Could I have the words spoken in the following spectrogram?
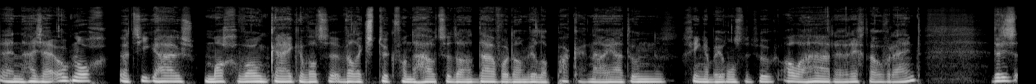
en hij zei ook nog, het ziekenhuis mag gewoon kijken wat ze, welk stuk van de hout ze dan, daarvoor dan willen pakken. Nou ja, toen gingen bij ons natuurlijk alle haren recht overeind. Er is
